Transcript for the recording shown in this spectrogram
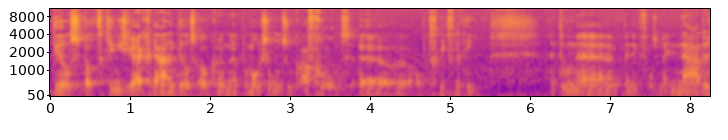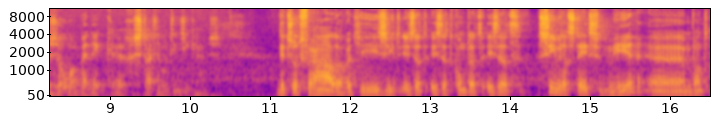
deels wat klinisch werk gedaan deels ook een promotieonderzoek afgerond op het gebied van de knie. En toen ben ik volgens mij na de zomer ben ik gestart in het ziekenhuis. Dit soort verhalen wat je hier ziet, is dat, is dat, komt dat, is dat, zien we dat steeds meer? Uh, want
